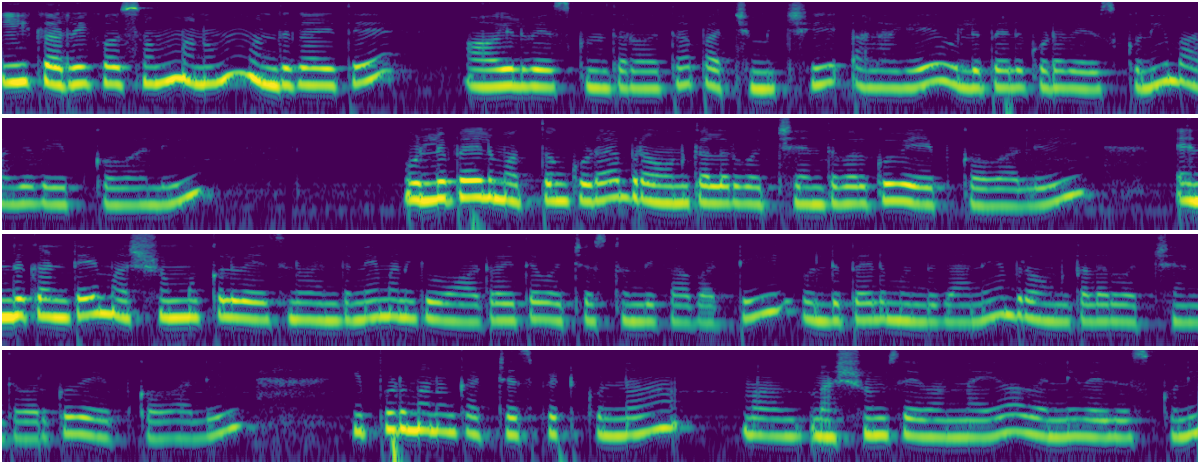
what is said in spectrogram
ఈ కర్రీ కోసం మనం ముందుగా అయితే ఆయిల్ వేసుకున్న తర్వాత పచ్చిమిర్చి అలాగే ఉల్లిపాయలు కూడా వేసుకుని బాగా వేపుకోవాలి. ఉల్లిపాయలు మొత్తం కూడా బ్రౌన్ కలర్ వచ్చేంత వరకు వేపుకోవాలి. ఎందుకంటే మష్రూమ్ ముక్కలు వేసిన వెంటనే మనకి వాటర్ అయితే వచ్చేస్తుంది కాబట్టి ఉల్లిపాయలు ముందుగానే బ్రౌన్ కలర్ వచ్చేంత వరకు వేపుకోవాలి. ఇప్పుడు మనం కట్ చేసి పెట్టుకున్న మష్రూమ్స్ ఏమున్నాయో అవన్నీ వేసేసుకుని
